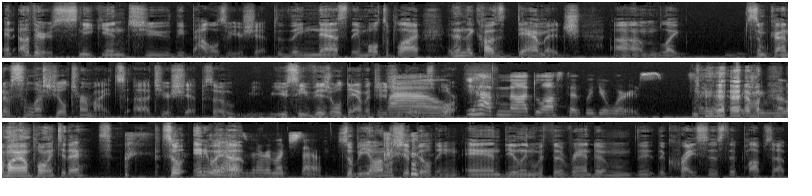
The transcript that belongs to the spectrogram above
and others sneak into the bowels of your ship. They nest, they multiply, and then they cause damage, um, like some kind of celestial termites uh, to your ship. So you see visual damage as you go Wow, explore. you have not lost it with your words. Like am, I- on point today? So anyway, yes, uh, very much so. so beyond the shipbuilding and dealing with the random the, the crisis that pops up,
